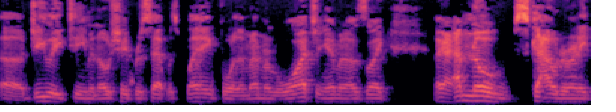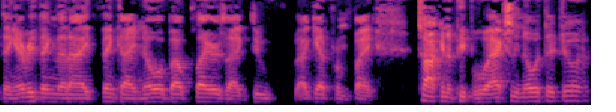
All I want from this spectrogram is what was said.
uh, G League team and Oshae Brissett was playing for them. I remember watching him and I was like, I'm no scout or anything. Everything that I think I know about players, I do I get from by talking to people who actually know what they're doing.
